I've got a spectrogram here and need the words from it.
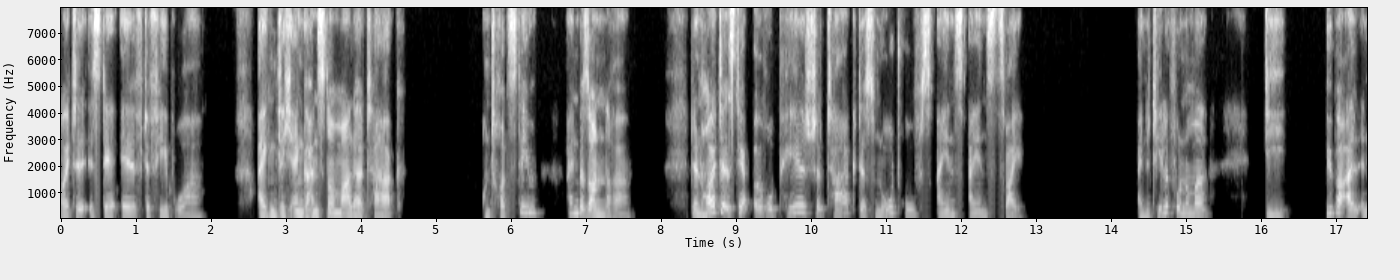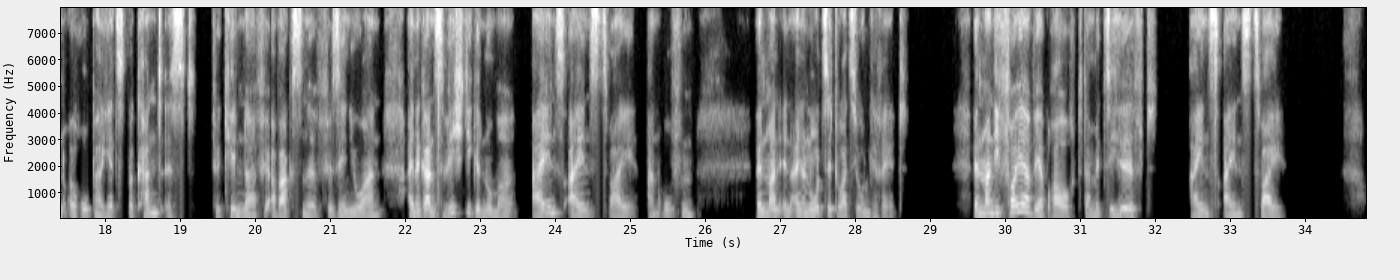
Heute ist der 11. Februar. Eigentlich ein ganz normaler Tag. Und trotzdem ein besonderer. Denn heute ist der Europäische Tag des Notrufs 112. Eine Telefonnummer, die überall in Europa jetzt bekannt ist. Für Kinder, für Erwachsene, für Senioren. Eine ganz wichtige Nummer, 112, anrufen, wenn man in eine Notsituation gerät. Wenn man die Feuerwehr braucht, damit sie hilft, 112.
